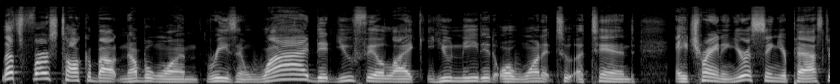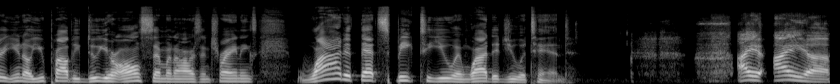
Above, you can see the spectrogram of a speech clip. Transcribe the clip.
let's first talk about number one reason why did you feel like you needed or wanted to attend a training? You're a senior pastor, you know, you probably do your own seminars and trainings. Why did that speak to you and why did you attend? I, I, uh,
